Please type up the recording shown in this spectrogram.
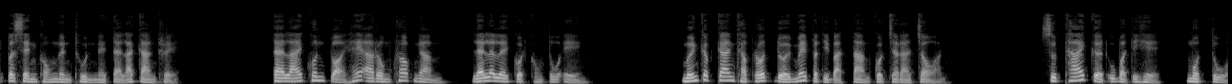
x เปอร์เซ็นต์ของเงินทุนในแต่ละการเทรด แต่หลายคนปล่อยให้อารมณ์ครอบงำ และละเลยกฎของตัวเอง เหมือนกับการขับรถโดยไม่ปฏิบัติตามกฎจราจร สุดท้ายเกิดอุบัติเหตุ หมดตัว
